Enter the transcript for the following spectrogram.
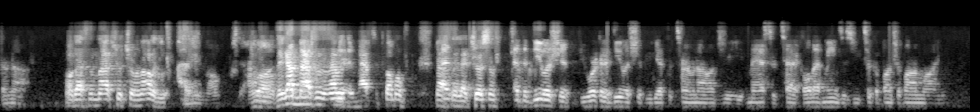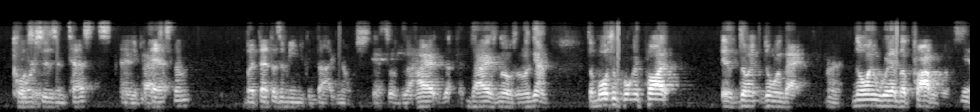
they're not. Oh, that's the natural terminology. I don't know. I don't know. Well, They got masters and everything, master plumber, master electrician. At the dealership, if you work at a dealership, you get the terminology master tech. All that means is you took a bunch of online Courses. courses and tests and And you you passed. passed them, but that doesn't mean you can diagnose. Yeah, so the higher the diagnose. And again, the most important part is doing doing that. Right. Knowing where the problem is. Yeah,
